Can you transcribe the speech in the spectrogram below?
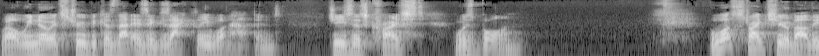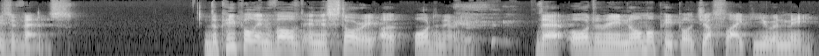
Well, we know it's true because that is exactly what happened. Jesus Christ was born. But what strikes you about these events? The people involved in this story are ordinary. They're ordinary, normal people just like you and me.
